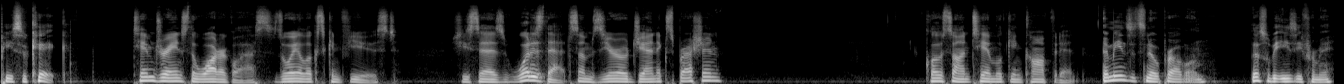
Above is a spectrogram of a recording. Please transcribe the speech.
Piece of cake. Tim drains the water glass. Zoya looks confused. She says, What is that? Some zero gen expression? Close on Tim looking confident. It means it's no problem. This will be easy for me.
